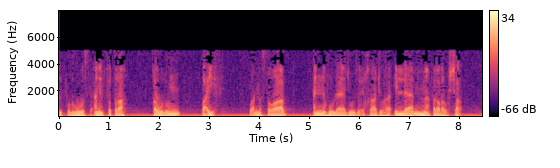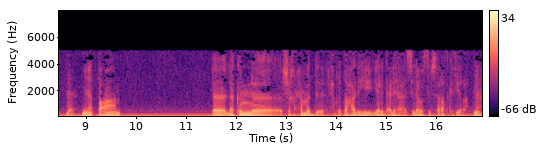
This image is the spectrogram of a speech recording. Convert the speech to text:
الفلوس عن الفطرة قول ضعيف وأن الصواب أنه لا يجوز إخراجها إلا مما فرضه الشرع نعم. من الطعام أه لكن أه شيخ محمد في الحقيقة هذه يرد عليها أسئلة واستفسارات كثيرة نعم.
